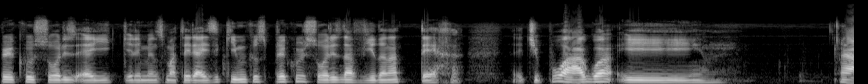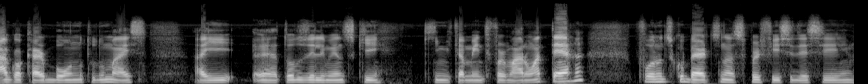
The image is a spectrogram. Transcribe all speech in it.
precursores aí, elementos materiais e químicos precursores da vida na Terra. É tipo água e água, carbono, tudo mais aí é, todos os elementos que quimicamente formaram a Terra foram descobertos na superfície desse,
